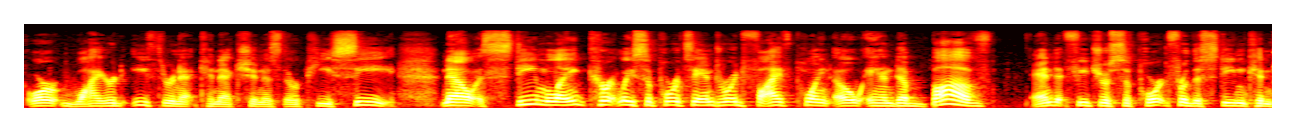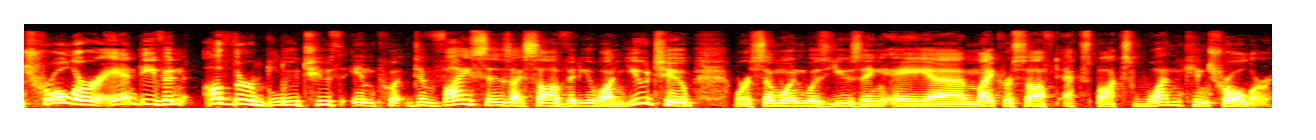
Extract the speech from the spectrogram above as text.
or wired Ethernet connection as their PC. Now, Steam Link currently supports Android 5.0 and above, and it features support for the Steam controller and even other Bluetooth input devices. I saw a video on YouTube where someone was using a uh, Microsoft Xbox One controller.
